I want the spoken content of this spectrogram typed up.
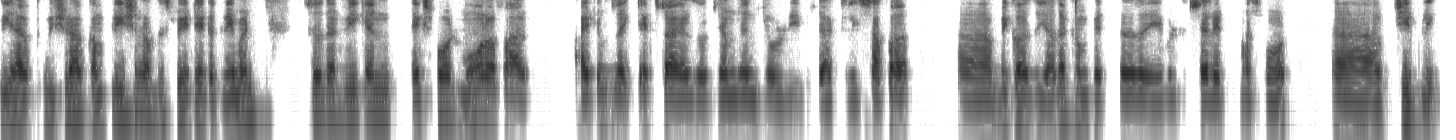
we have we should have completion of this free trade agreement so that we can export more of our items like textiles or gems and jewelry, which actually suffer uh, because the other competitors are able to sell it much more uh, cheaply.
